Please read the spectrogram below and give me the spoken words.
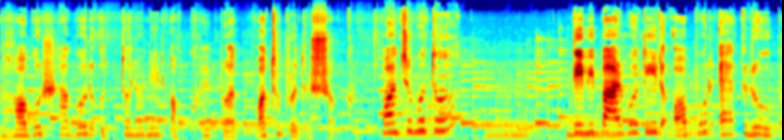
ভবসাগর উত্তোলনের অক্ষয় প্র- পথপ্রদর্শক। পঞ্চমত, দেবী পার্বতীর অপর এক রূপ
